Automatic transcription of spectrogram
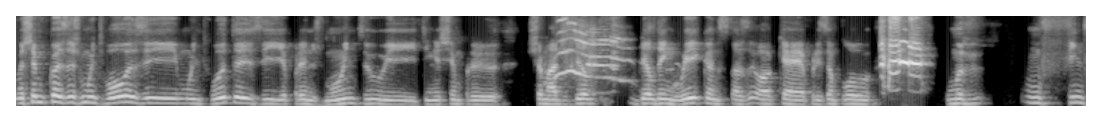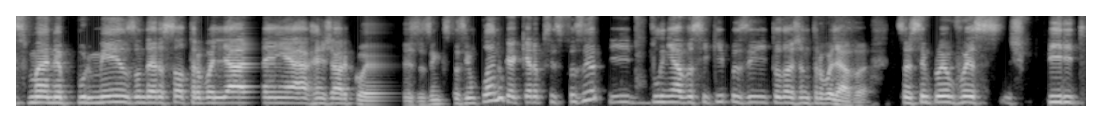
mas sempre coisas muito boas e muito úteis e aprendes muito e tinhas sempre chamados build, building weekends, ou que é, por exemplo, uma, um fim de semana por mês onde era só trabalharem a arranjar coisas, em que se fazia um plano, o que é que era preciso fazer e delineava-se equipas e toda a gente trabalhava. Ou seja, sempre houve esse espírito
